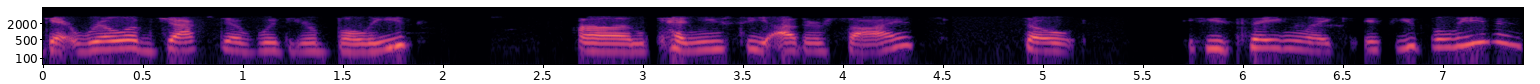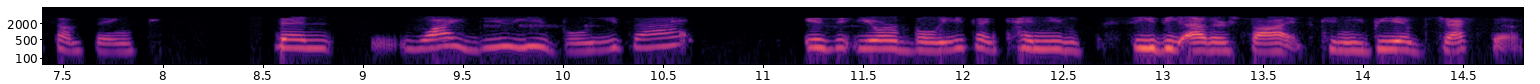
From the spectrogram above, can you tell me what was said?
get real objective with your beliefs. Um, can you see other sides? So he's saying like, if you believe in something, then why do you believe that? Is it your belief, and can you see the other sides? Can you be objective?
